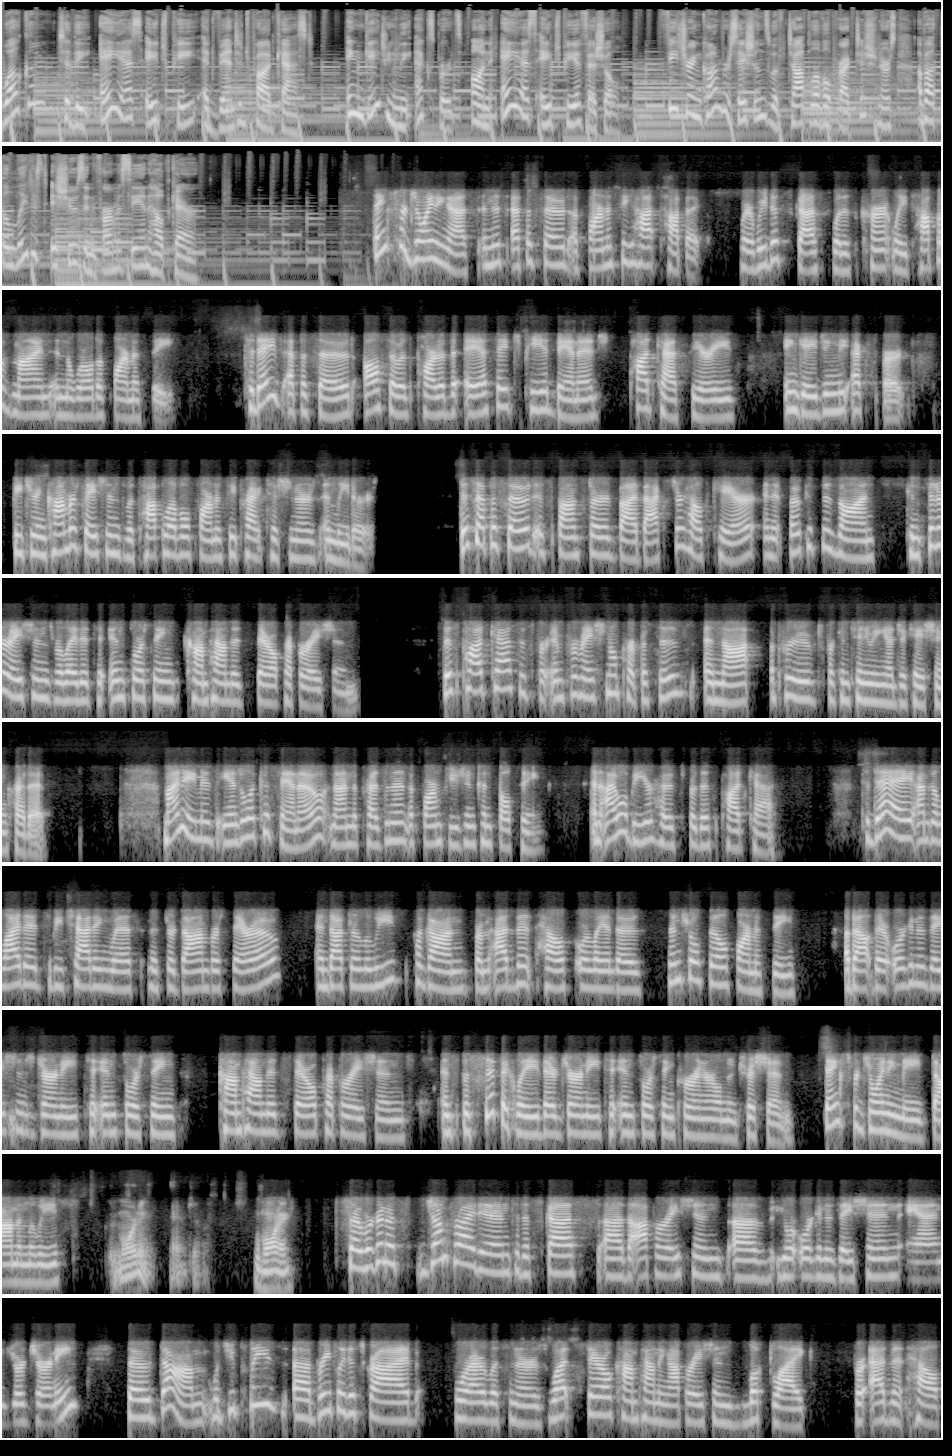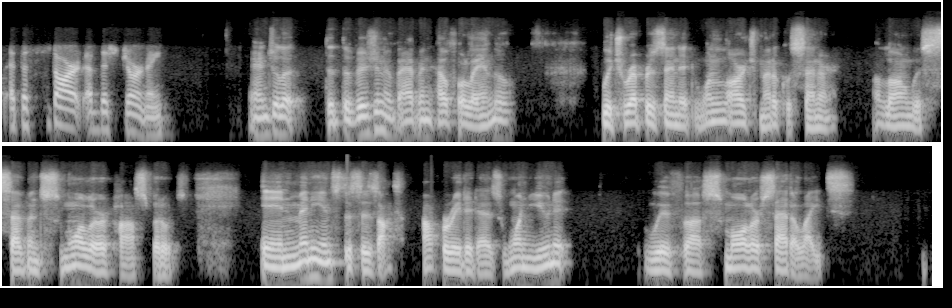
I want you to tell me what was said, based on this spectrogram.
Welcome to the ASHP Advantage Podcast, engaging the experts on ASHP Official, featuring conversations with top level practitioners about the latest issues in pharmacy and healthcare. Thanks for joining us in this episode of Pharmacy Hot Topics, where we discuss what is currently top of mind in the world of pharmacy. Today's episode also is part of the ASHP Advantage podcast series, Engaging the Experts featuring conversations with top level pharmacy practitioners and leaders. This episode is sponsored by Baxter Healthcare and it focuses on considerations related to insourcing compounded sterile preparations. This podcast is for informational purposes and not approved for continuing education credit. My name is Angela Cassano, and I'm the president of Pharm Fusion Consulting, and I will be your host for this podcast. Today, I'm delighted to be chatting with Mr. Dom Bracero and Dr. Luis Pagan from Advent Health Orlando's Central Fill Pharmacy about their organization's journey to insourcing compounded sterile preparations and specifically their journey to insourcing parenteral nutrition. Thanks for joining me, Dom and Luis. Good morning, Angela. Good morning. So, we're going to jump right in to discuss uh, the operations of your organization and your journey. So, Dom, would you please uh, briefly describe for our listeners what sterile compounding operations looked like for Advent Health at the start of this journey? Angela, the division of Advent Health Orlando, which represented one large medical center along with seven smaller hospitals, in many instances operated as one unit with uh, smaller satellites.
